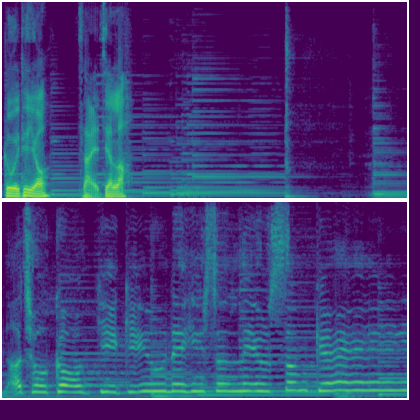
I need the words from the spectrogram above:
各位听友，再见了。心机。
